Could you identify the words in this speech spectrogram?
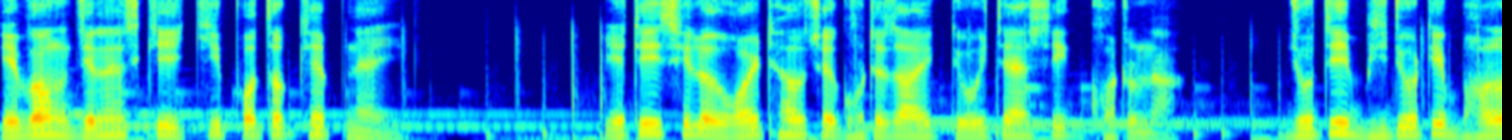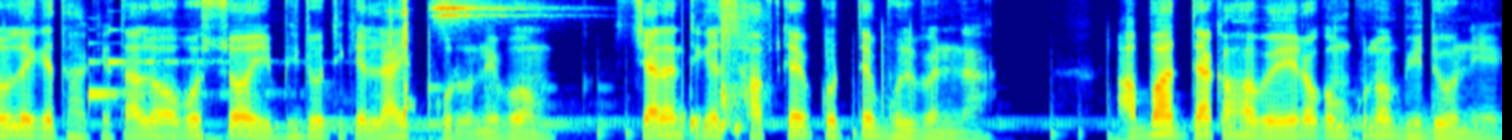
এবং জেলেন্সকি কি পদক্ষেপ নেয়? এটিই ছিল হোয়াইট হাউসে ঘটে যাওয়া একটি ঐতিহাসিক ঘটনা। যদি ভিডিওটি ভালো লেগে থাকে, তাহলে অবশ্যই ভিডিওটিকে লাইক করুন এবং চ্যানেলটিকে সাবস্ক্রাইব করতে ভুলবেন না। আবার দেখা হবে এরকম কোনো ভিডিও নিয়ে।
